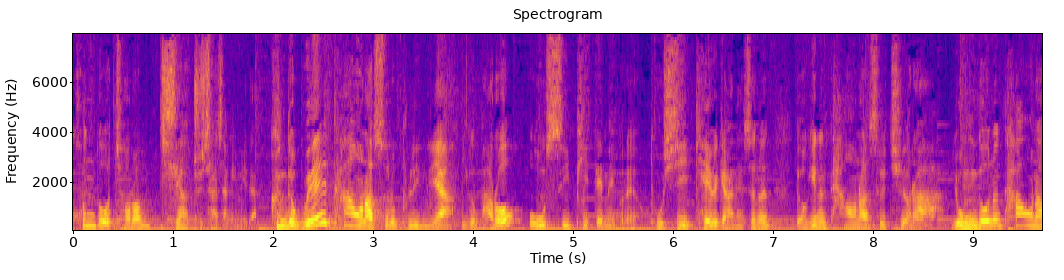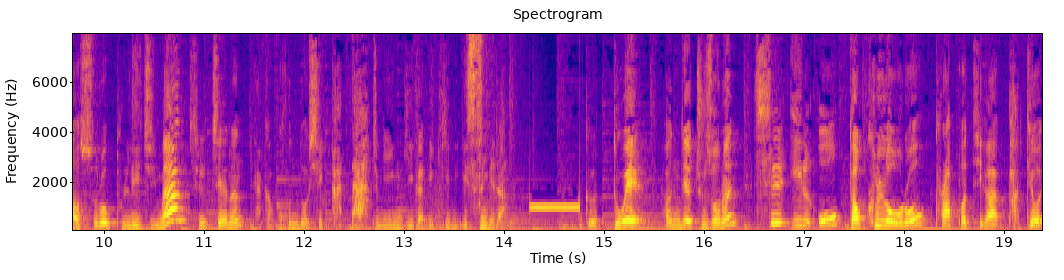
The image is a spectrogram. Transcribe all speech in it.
콘도처럼 지하 주차장입니다. 근데 왜 타운하우스로 불리느냐? 이건 바로 OCP 때문에 그래요. 도시 계획 안에서는 여기는 타운하우스를 지어라. 용도는 타운하우스로 불리지만 실제는 약간 콘도식 같다. 좀 인기가 있긴 있습니다. 그 두엘 현재 주소는 715 더클로로 property가 바뀌어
